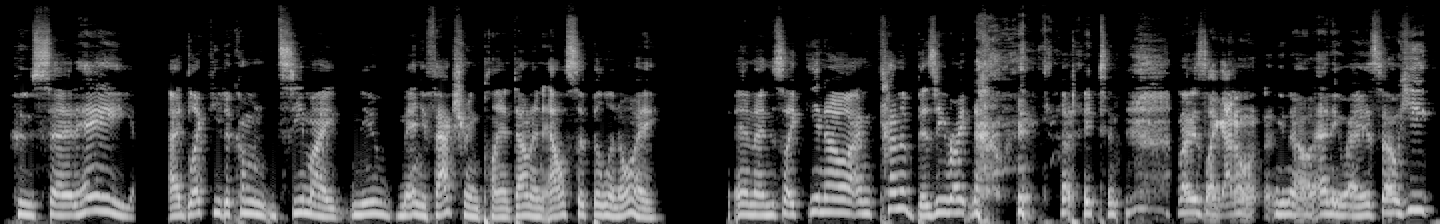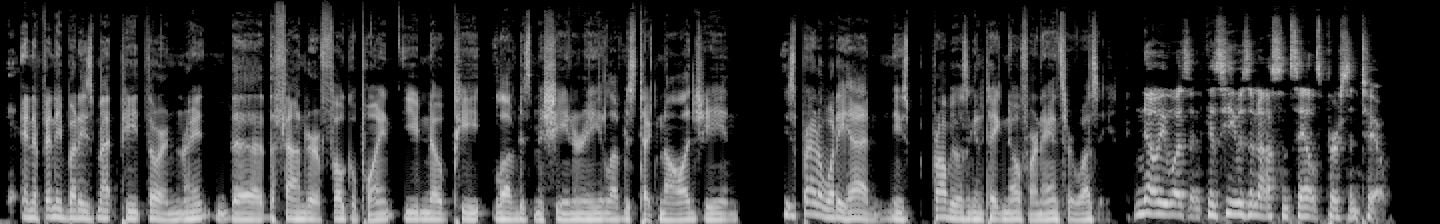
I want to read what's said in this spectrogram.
who said, Hey, I'd like you to come and see my new manufacturing plant down in Alsip, Illinois. And I was like, you know, I'm kind of busy right now. I didn't, I was like, I don't, you know, anyway. So he. And if anybody's met Pete Thornton, right, the the founder of Focal Point, you know Pete loved his machinery, loved his technology, and he's proud of what he had. He's probably wasn't going to take no for an answer, was he? No, he wasn't, because he was an awesome salesperson too.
